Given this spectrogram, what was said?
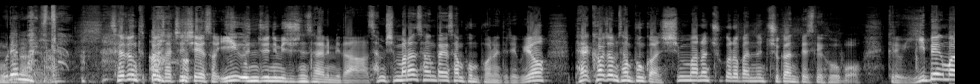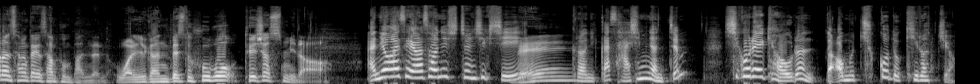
오랜만이다. 세종특별자치시에서 이은주님이 주신 사연입니다. 30만 원 상당의 상품 보내드리고요. 백화점 상품권 10만 원 추가로 받는 주간 베스트 후보 그리고 200만 원 상당의 상품 받는 월간 베스트 후보 되셨습니다. 안녕하세요, 선희 씨, 천식 씨. 네. 그러니까 40년쯤? 시골의 겨울은 너무 춥고도 길었죠.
